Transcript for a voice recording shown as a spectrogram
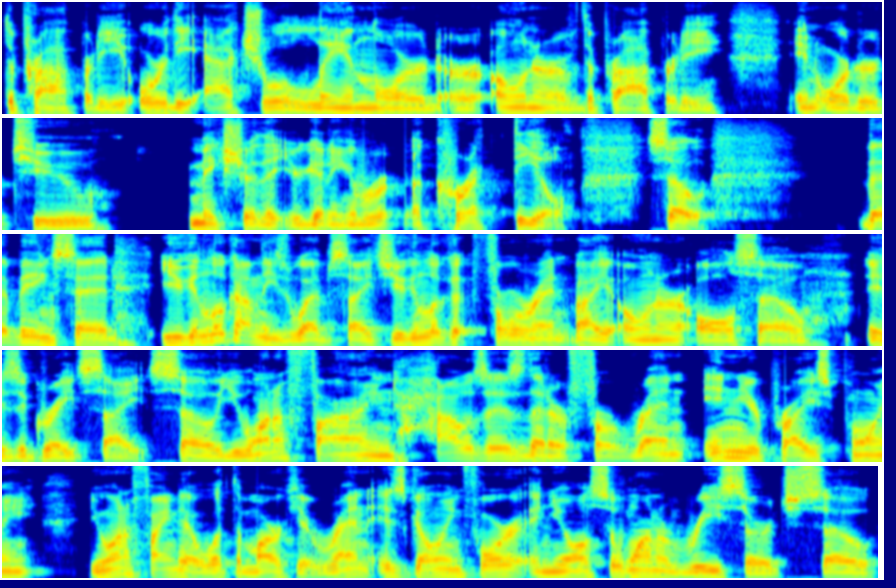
the property or the actual landlord or owner of the property in order to make sure that you're getting a, a correct deal. So, that being said, you can look on these websites. You can look at for rent by owner also is a great site. So you want to find houses that are for rent in your price point. You want to find out what the market rent is going for and you also want to research. So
